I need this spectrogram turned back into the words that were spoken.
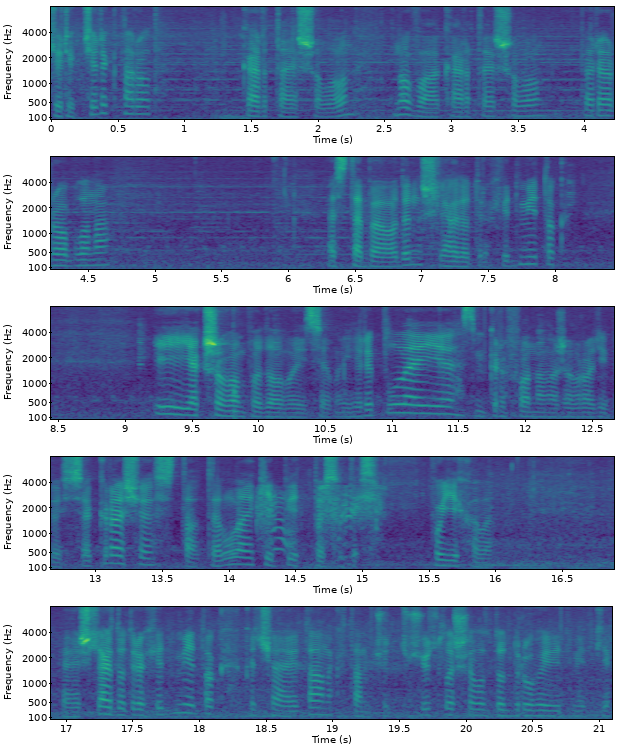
Чирик-чирик, народ. Карта ешелон. Нова карта ешелон перероблена. СТБ-1, шлях до трьох відміток. І якщо вам подобаються мої реплеї, з мікрофоном вже вроді би все краще, ставте лайки, підписуйтесь. Поїхали. Е, Шлях до трьох відміток, качаю танк, там чуть-чуть лишилось до другої відмітки.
